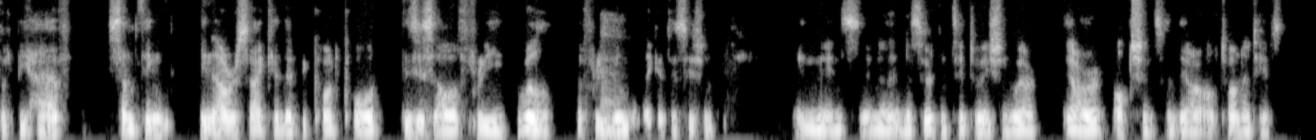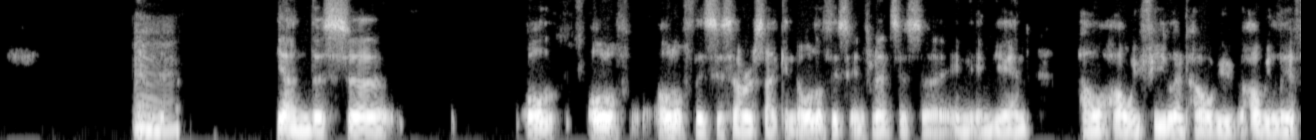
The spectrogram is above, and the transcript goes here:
but we have something in our psyche that we can't call this is our free will the free mm. will to make a decision in in in a, in a certain situation where there are options and there are alternatives mm. and yeah and this uh, all all of all of this is our psyche and all of this influences uh, in in the end how how we feel and how we how we live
